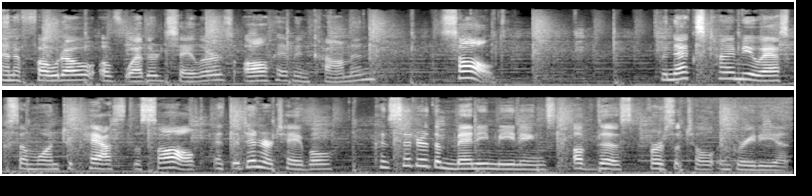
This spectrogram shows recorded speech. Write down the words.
and a photo of weathered sailors all have in common? Salt. The next time you ask someone to pass the salt at the dinner table, consider the many meanings of this versatile ingredient.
